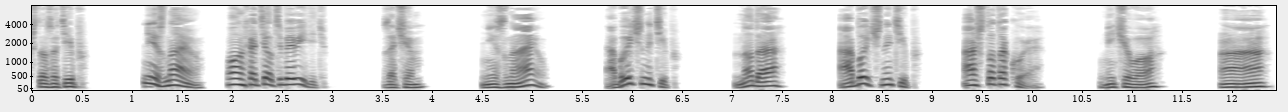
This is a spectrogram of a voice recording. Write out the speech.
«Что за тип?» «Не знаю. Он хотел тебя видеть». «Зачем?» «Не знаю. Обычный тип». «Ну да. Обычный тип. А что такое? Ничего. А,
